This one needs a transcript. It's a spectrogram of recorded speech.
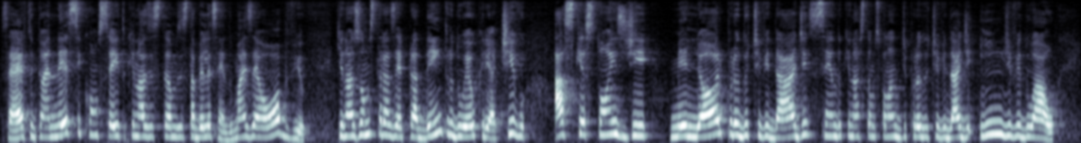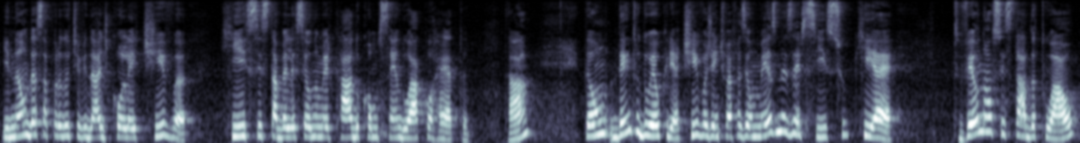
certo? Então é nesse conceito que nós estamos estabelecendo, mas é óbvio que nós vamos trazer para dentro do eu criativo as questões de melhor produtividade, sendo que nós estamos falando de produtividade individual e não dessa produtividade coletiva que se estabeleceu no mercado como sendo a correta, tá? Então, dentro do eu criativo, a gente vai fazer o mesmo exercício que é ver o nosso estado atual,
